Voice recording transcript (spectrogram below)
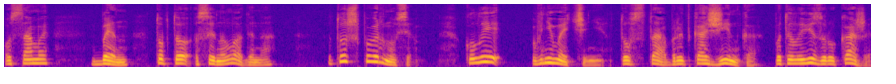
Осами Бен, тобто сина Ладена. Тож повернуся. Коли в Німеччині товста, бридка жінка по телевізору каже,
